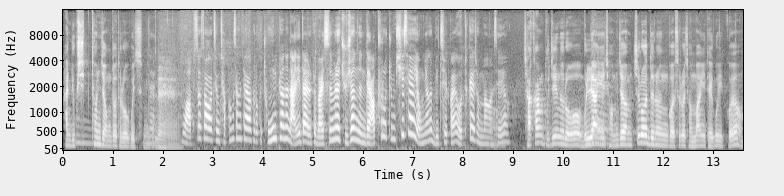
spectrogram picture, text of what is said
한 60톤 정도 들어오고 있습니다. 네. 네. 뭐 앞서서 지금 작황 상태가 그렇게 좋은 편은 아니다 이렇게 말씀을 해주셨는데 앞으로 좀 시세에 영향을 미칠까요? 어떻게 전망하세요? 작황 부진으로 물량이 네. 점점 줄어드는 것으로 전망이 되고 있고요.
